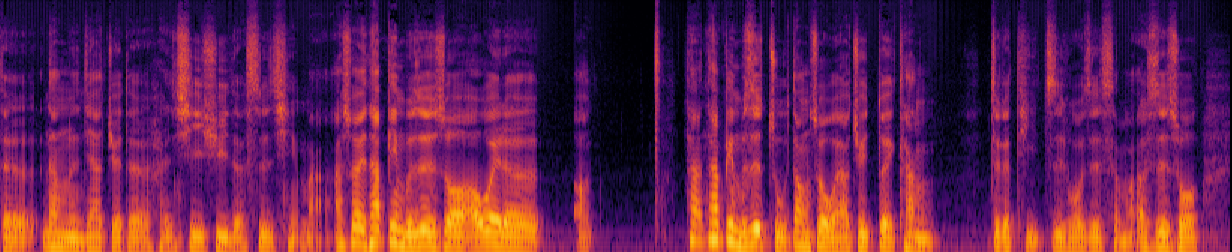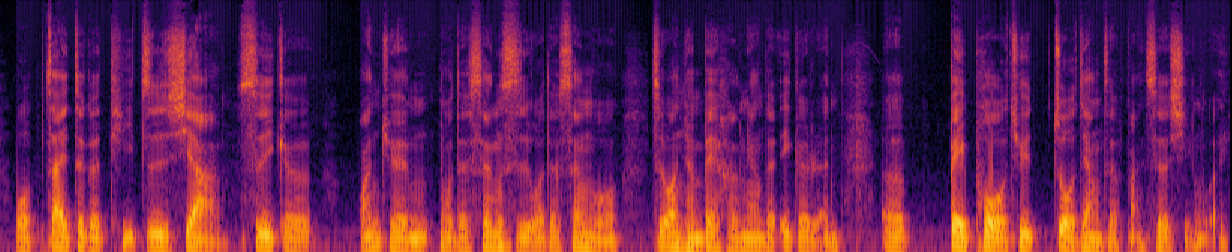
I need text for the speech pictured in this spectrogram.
的让人家觉得很唏嘘的事情嘛啊，所以他并不是说哦为了哦，他他并不是主动说我要去对抗这个体制或者什么，而是说我在这个体制下是一个。完全，我的生死，我的生活是完全被衡量的一个人，而被迫去做这样子反射行为。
